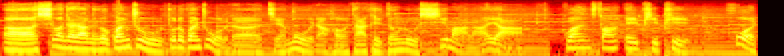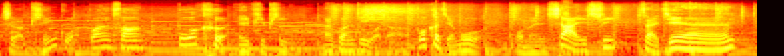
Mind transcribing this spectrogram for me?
呃，希望大家能够关注，多多关注我们的节目，然后大家可以登录喜马拉雅官方 APP 或者苹果官方播客 APP 来关注我的播客节目。我们下一期再见。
